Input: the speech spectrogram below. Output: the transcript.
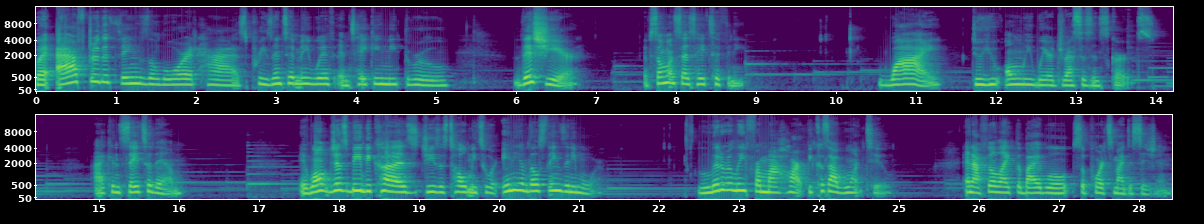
But after the things the Lord has presented me with and taking me through this year, if someone says, Hey, Tiffany, why do you only wear dresses and skirts? I can say to them, it won't just be because Jesus told me to or any of those things anymore literally from my heart because I want to. And I feel like the Bible supports my decision.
